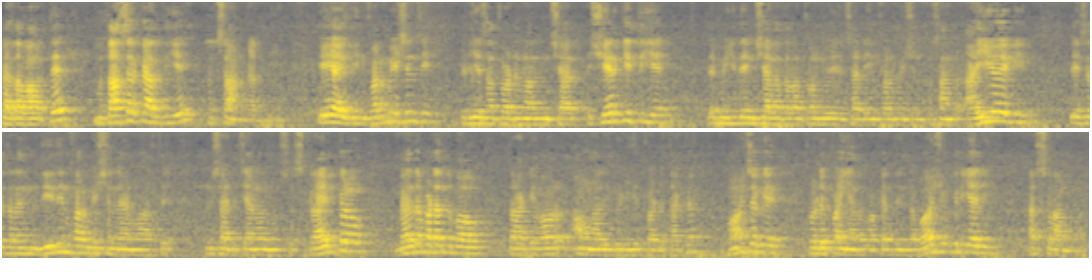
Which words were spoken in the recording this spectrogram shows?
ਪੈਦਾਵਾਰ ਤੇ متاثر ਕਰਦੀ ਹੈ ਨੁਕਸਾਨ ਕਰਦੀ ਹੈ ਇਹ ਆਈ ਦੀ ਇਨਫੋਰਮੇਸ਼ਨ ਸੀ ਜਿਹੜੀ ਅਸੀਂ ਤੁਹਾਡੇ ਨਾਲ ਸ਼ੇਅਰ ਕੀਤੀ ਹੈ ਤੇ ਉਮੀਦ ਹੈ ਇਨਸ਼ਾਅੱਲਾ ਤਾਲਾ ਤੁਹਾਨੂੰ ਇਹ ਸਾਡੀ ਇਨਫੋਰਮੇਸ਼ਨ ਪਸੰਦ ਆਈ ਹੋਏਗੀ ਤੇ ਇਸੇ ਤਰ੍ਹਾਂ ਦੀ ਮਜ਼ੀਦ ਇਨਫੋਰਮੇਸ਼ਨ ਲੈਣ ਵਾਸਤੇ ਤੁਸੀਂ ਸਾਡੇ ਚੈਨਲ ਨੂੰ ਸਬਸਕ੍ਰਾਈਬ ਕਰੋ ਬੈਲ ਦਾ ਬਟਨ ਦਬਾਓ ਤਾਂ ਕਿ ਹੋਰ ਆਉਣ ਵਾਲੀ ਵੀਡੀਓ ਤੁਹਾਡੇ ਤੱਕ ਪਹੁੰਚ ਸਕੇ ਤੁਹਾਡੇ ਭਾਈਆਂ ਦਾ ਵਕਤ ਦੇਣ ਦਾ ਬਹੁਤ ਸ਼ੁਕਰੀਆ ਜੀ ਅਸਲਾਮ ਅਲੈਕੁਮ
